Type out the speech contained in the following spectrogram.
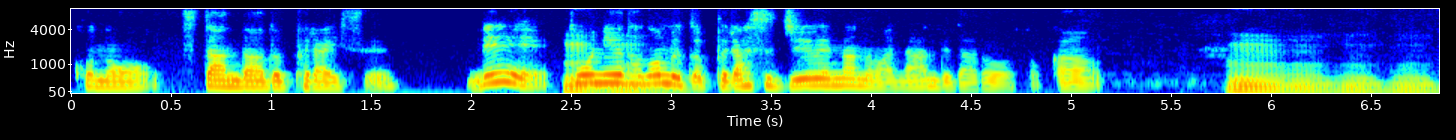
このスタンダードプライスで、豆乳頼むとプラス10円なのはなんでだろうとか、うんうんうんうん、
